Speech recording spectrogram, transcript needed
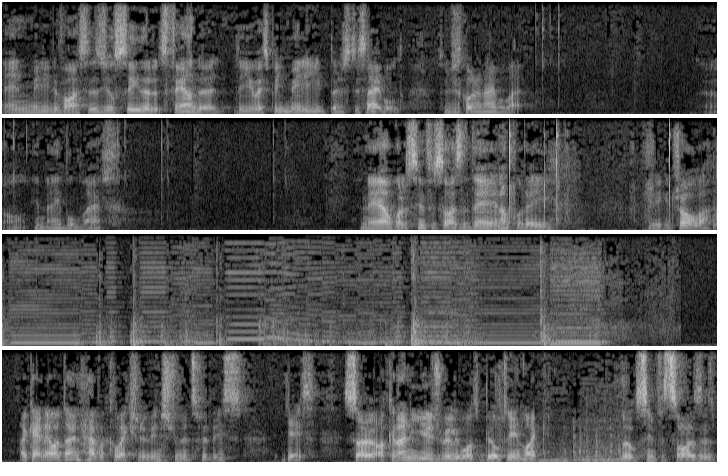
and MIDI devices, you'll see that it's found it, the USB MIDI, but it's disabled. So we've just got to enable that. I'll enable that. Now I've got a synthesizer there and I've got a MIDI controller. Okay, now I don't have a collection of instruments for this yet, so I can only use really what's built in, like little synthesizers,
